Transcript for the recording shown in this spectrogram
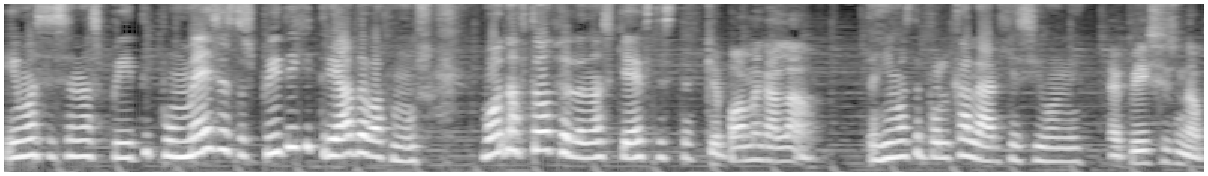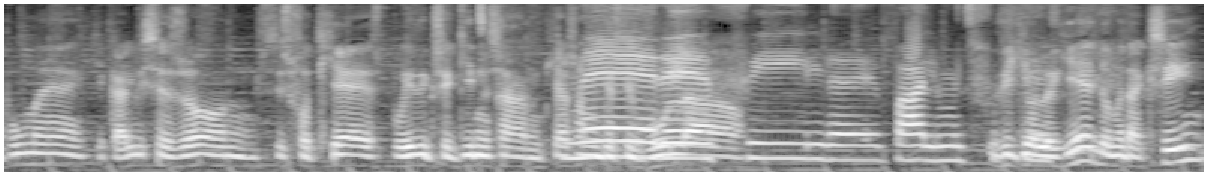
είμαστε σε ένα σπίτι που μέσα στο σπίτι έχει 30 βαθμούς. Μόνο αυτό θέλω να σκέφτεστε. Και πάμε καλά. Είμαστε πολύ καλά αρχέ Ιούνιου. Επίσης να πούμε και καλή σεζόν στις φωτιές που ήδη ξεκίνησαν, πιάσαμε και Ναι, στη ρε Βούλα. φίλε, πάλι με τις φωτιές. Δικαιολογία εντωμεταξύ,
